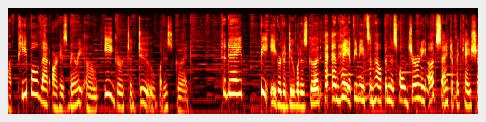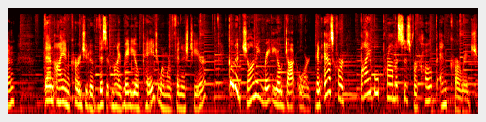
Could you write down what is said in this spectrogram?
a people that are his very own, eager to do what is good. Today, be eager to do what is good. And, and hey, if you need some help in this whole journey of sanctification, then I encourage you to visit my radio page when we're finished here go to joniradio.org and ask for Bible promises for hope and courage.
